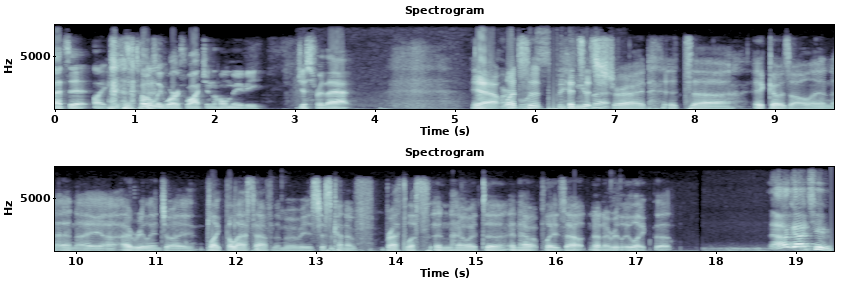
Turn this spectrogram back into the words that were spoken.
that's it. Like it's totally worth watching the whole movie just for that. Yeah, All right, once boys, it hits its that. stride, it uh, it goes all in, and I uh, I really enjoy like the last half of the movie is just kind of breathless in how it uh, in how it plays out, and I really like that. Now I got your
